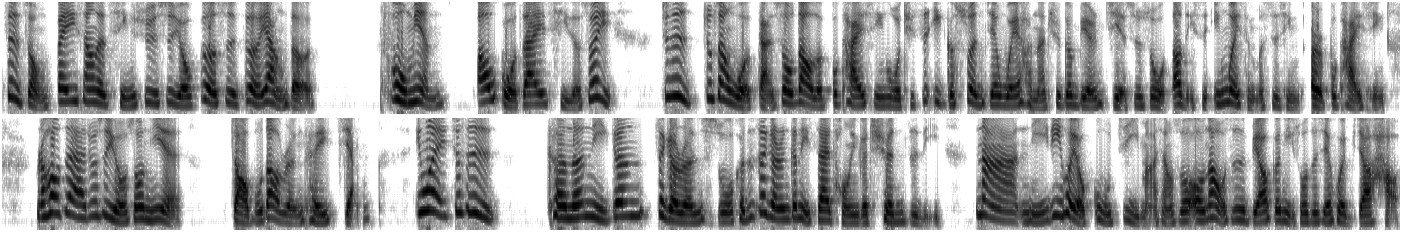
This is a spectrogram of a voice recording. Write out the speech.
这种悲伤的情绪是由各式各样的负面包裹在一起的，所以就是，就算我感受到了不开心，我其实一个瞬间我也很难去跟别人解释，说我到底是因为什么事情而不开心。然后再来就是，有时候你也找不到人可以讲，因为就是可能你跟这个人说，可是这个人跟你是在同一个圈子里，那你一定会有顾忌嘛，想说哦，那我是不是不要跟你说这些会比较好？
